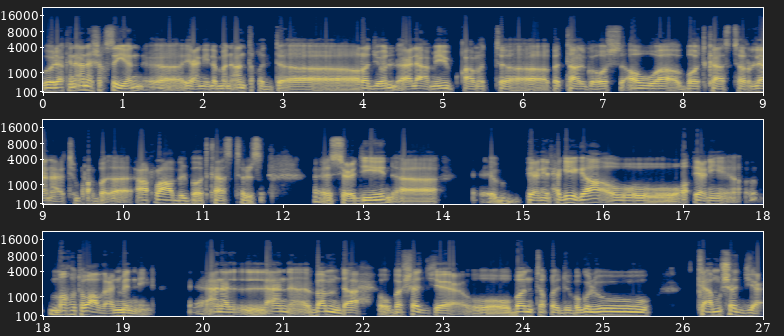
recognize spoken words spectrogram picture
ولكن أنا شخصيا آه، يعني لما أنتقد آه، رجل إعلامي بقامة آه، بتال قوس أو بودكاستر اللي أنا أعتبره عراب البودكاسترز السعوديين يعني الحقيقة يعني ما هو تواضع مني. أنا الآن بمدح وبشجع وبنتقد وبقول كمشجع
